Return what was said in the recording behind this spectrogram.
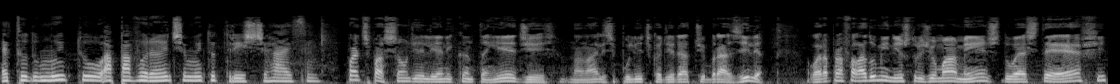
é tudo muito apavorante e muito triste, Heisen participação de Eliane Cantanhede na análise política direto de Brasília. Agora para falar do ministro Gilmar Mendes, do STF.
